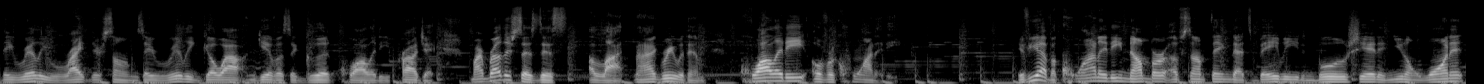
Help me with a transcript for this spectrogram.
they really write their songs, they really go out and give us a good quality project. My brother says this a lot, and I agree with him quality over quantity. If you have a quantity number of something that's babied and bullshit and you don't want it,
